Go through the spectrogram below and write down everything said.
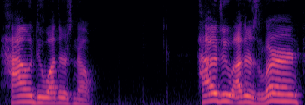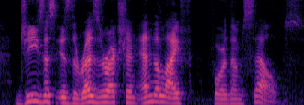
how do others know? How do others learn Jesus is the resurrection and the life for themselves?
